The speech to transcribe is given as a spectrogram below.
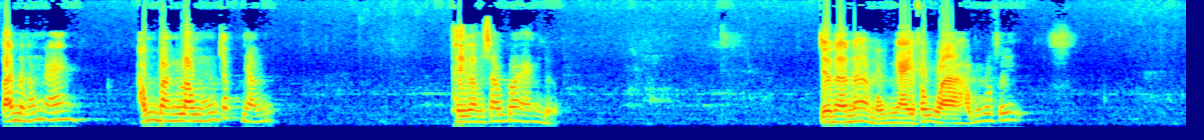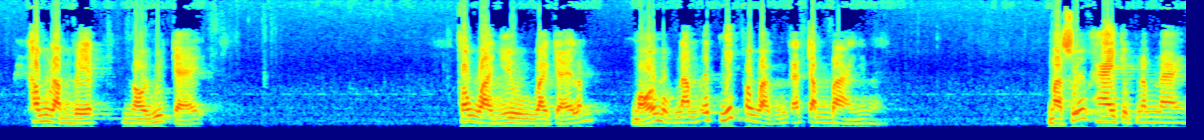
Tại mình không an không bằng lòng không chấp nhận thì làm sao có an được? Cho nên á, một ngày pháp hòa không có phí. Không làm việc ngồi viết kệ pháp hòa nhiều bài kệ lắm. Mỗi một năm ít nhất pháp hòa cũng cả trăm bài như vậy. Mà suốt hai chục năm nay,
